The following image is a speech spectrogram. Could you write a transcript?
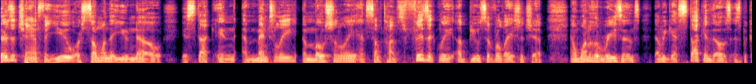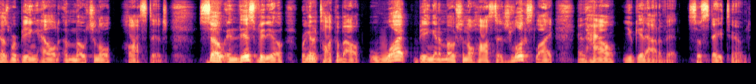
There's a chance that you or someone that you know is stuck in a mentally, emotionally, and sometimes physically abusive relationship. And one of the reasons that we get stuck in those is because we're being held emotional hostage. So in this video, we're gonna talk about what being an emotional hostage looks like and how you get out of it. So stay tuned.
